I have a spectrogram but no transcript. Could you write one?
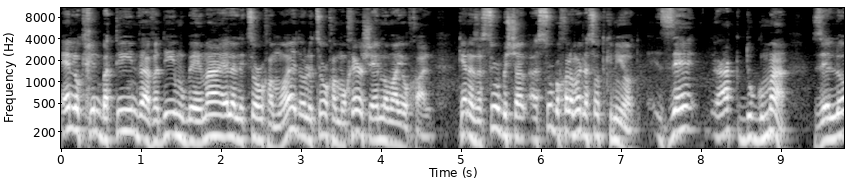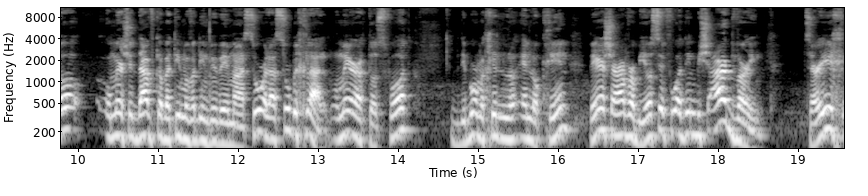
אין לוקחין בתין ועבדים ובהמה אלא לצורך המועד או לצורך המוכר שאין לו מה יאכל. כן, אז אסור, בש... אסור בכל המועד לעשות קניות. זה רק דוגמה, זה לא אומר שדווקא בתים עבדים ובהמה אסור, אלא אסור בכלל. אומר התוספות, דיבור מתחיל אין לוקחין, ויש הרב רבי יוסף הוא הדין בשאר דברים. צריך,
